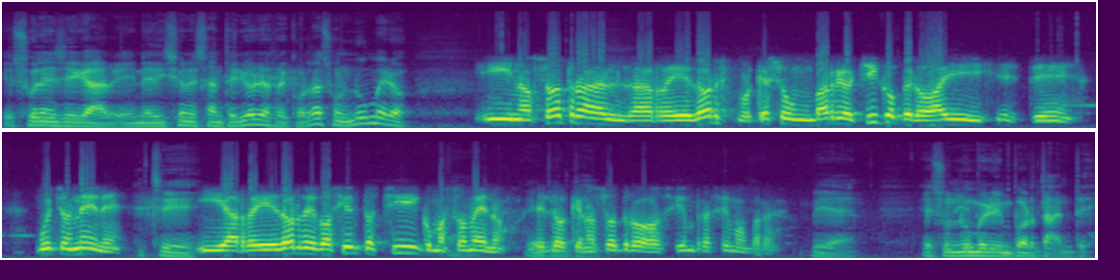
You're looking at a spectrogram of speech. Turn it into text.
eh, suelen llegar en ediciones anteriores? ¿Recordás un número? Y nosotros alrededor, porque es un barrio chico, pero hay este, muchos nenes. Sí. Y alrededor de 200 chicos más o menos. Es lo que nosotros siempre hacemos para... Bien, es un número importante.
